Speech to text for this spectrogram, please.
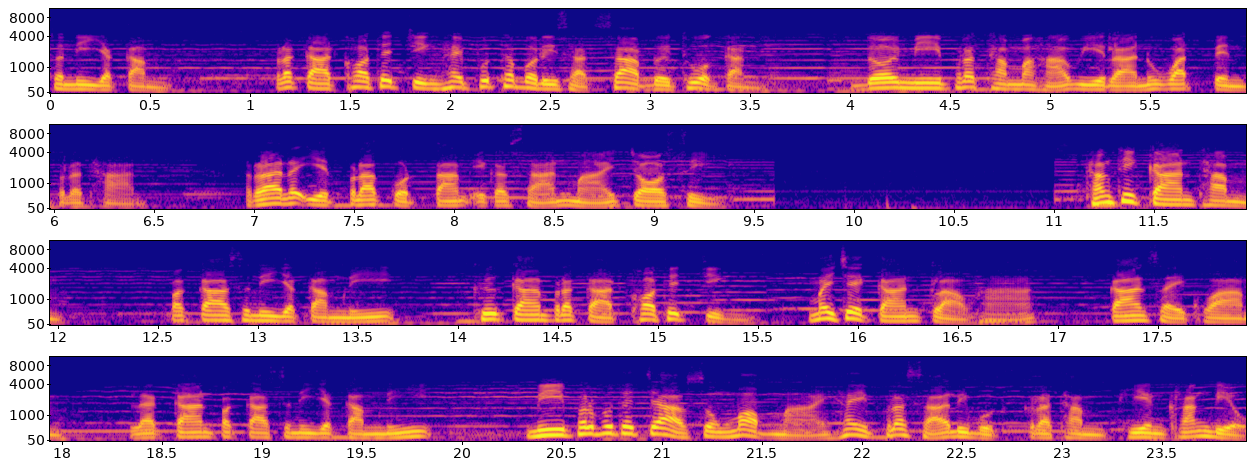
ศนียกรรม ประกาศข้อเท็จจริงให้พุทธบริษัททราบโดยทั่วกัน โดยมีพระธรรมมหาวีรานุวัตรเป็นประธาน รายละเอียดปรากฏตามเอกสารหมายจอ4ทั้งที่การทำประกาศนียกรรมนี้ คือการประกาศข้อเท็จจริง ไม่ใช่การกล่าวหา การใส่ความและการประกาศนียกรรมนี้ มีพระพุทธเจ้าทรงมอบหมายให้พระสารีบุตรกระทำเพียงครั้งเดียว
